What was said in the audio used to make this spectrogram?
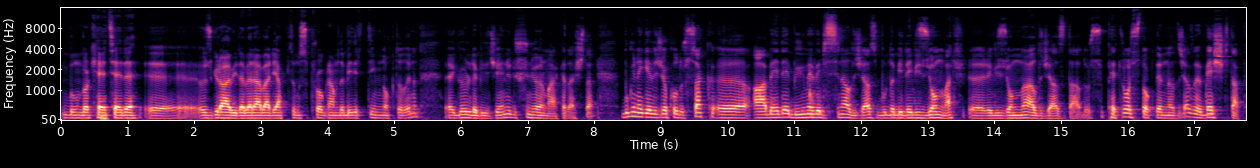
Bloomberg HT'de e, Özgür abiyle beraber yaptığımız programda belirttiğim noktaların e, görülebileceğini düşünüyorum arkadaşlar. Bugüne gelecek olursak ABD büyüme verisini alacağız. Burada bir revizyon var. Revizyonunu alacağız daha doğrusu. Petrol stoklarını alacağız ve 5 kitap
